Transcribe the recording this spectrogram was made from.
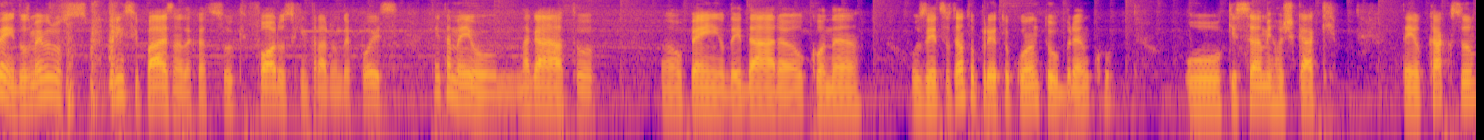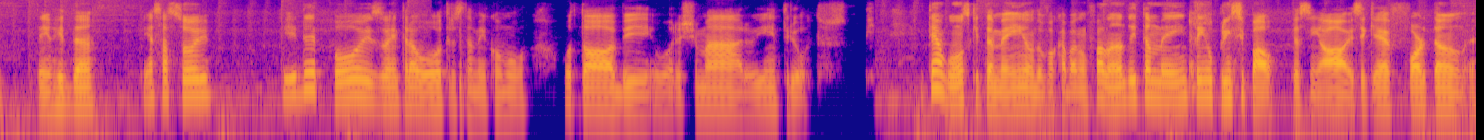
bem, dos membros principais né, da Katsuki, fora os que entraram depois, tem também o Nagato, ah, o Pen, o Deidara, o Conan, o Zetsu, tanto o preto quanto o branco, o Kisame Hoshikaki, tem o Kakuzu, tem o Hidan, tem a Sasori, e depois vai entrar outros também, como o Tobi, o Orochimaru e entre outros. E tem alguns que também eu não vou acabar não falando, e também tem o principal, que assim, ó, esse aqui é fortão, né?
